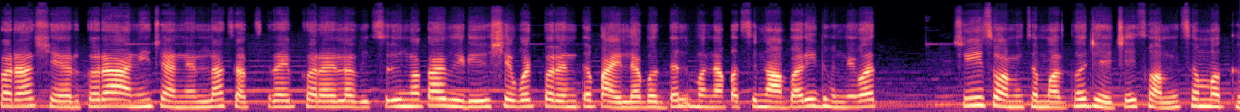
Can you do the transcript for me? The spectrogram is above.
करा शेअर करा आणि चॅनलला सबस्क्राईब करायला विसरू नका. व्हिडिओ शेवटपर्यंत पाहिल्याबद्दल मनापासून आभारी. धन्यवाद. श्री स्वामी समर्थ. जय जय स्वामी समर्थ.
